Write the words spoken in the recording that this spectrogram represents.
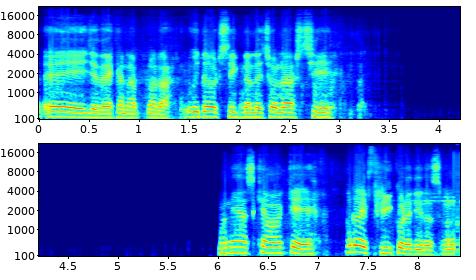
এই যে দেখেন আপনারা উইদাউট সিগন্যালে চলে আসছি। মানে আজকে আমাকে পুরাই ফ্রি করে দিতেছে। মানে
